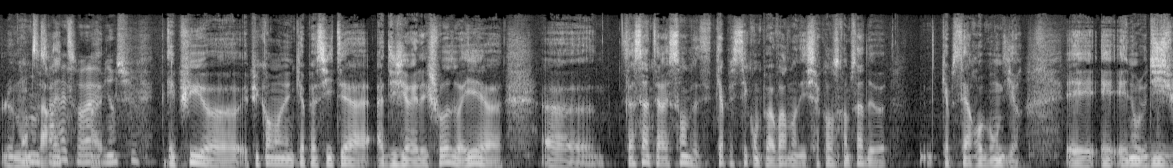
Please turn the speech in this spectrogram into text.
le monde On s'arrête. ouais, bien sûr. Et puis, et puis, comme on a une capacité à, à digérer les choses, vous voyez, c'est assez intéressant cette capacité qu'on peut avoir dans des circonstances comme ça de, de capacité à rebondir. Et, et- et nous, le 18,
